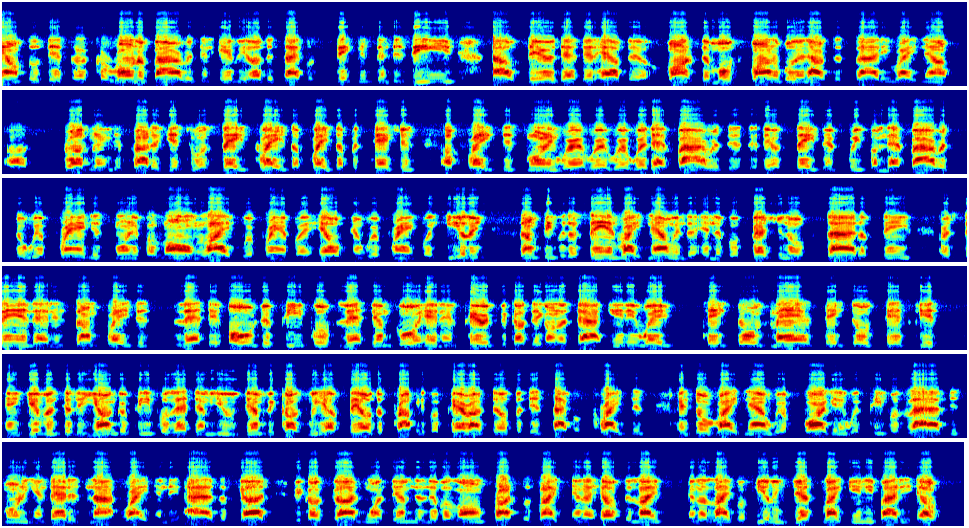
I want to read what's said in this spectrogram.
counsel this uh, coronavirus and every other type of sickness and disease out there that, that have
